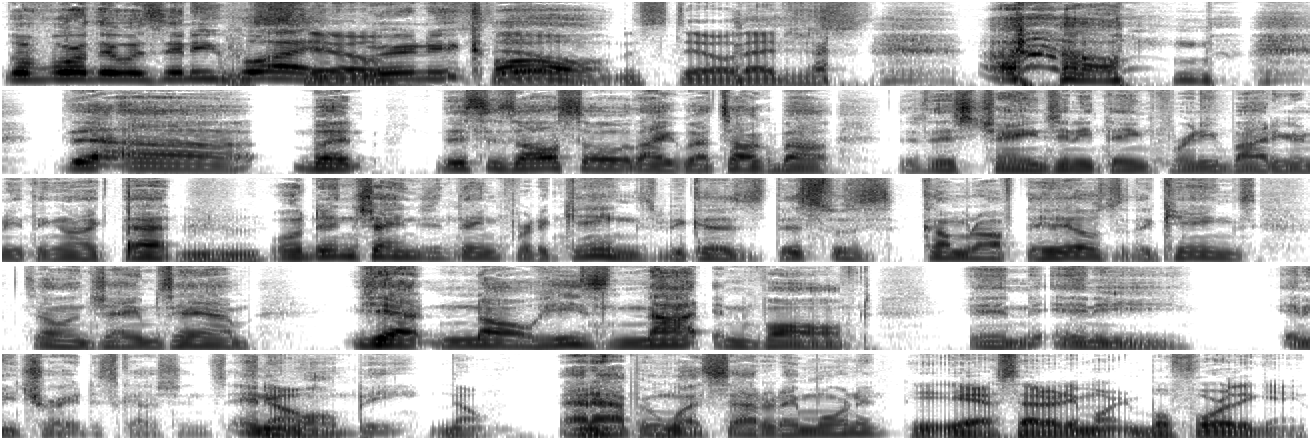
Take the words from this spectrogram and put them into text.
before there was any play still, or any still, call. still, that just um, the uh, but this is also like I talk about. Did this change anything for anybody or anything like that? Mm-hmm. Well, it didn't change anything for the Kings because this was coming off the heels of the Kings telling James Ham, "Yeah, no, he's not involved in any any trade discussions, and No. he won't be." no. That happened what Saturday morning. Yeah, Saturday morning before the game.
